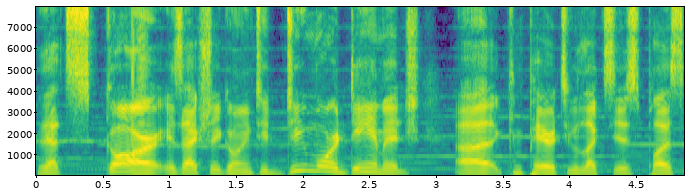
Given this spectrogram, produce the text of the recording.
that Scar is actually going to do more damage uh, compared to Lexaeus Plus,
